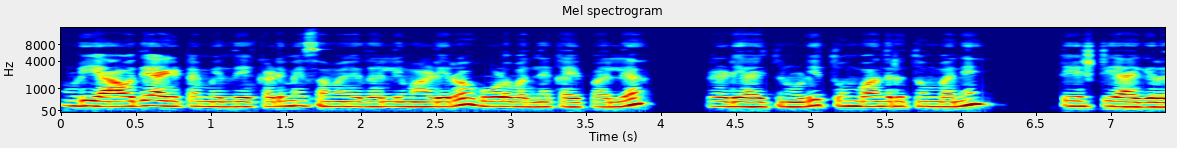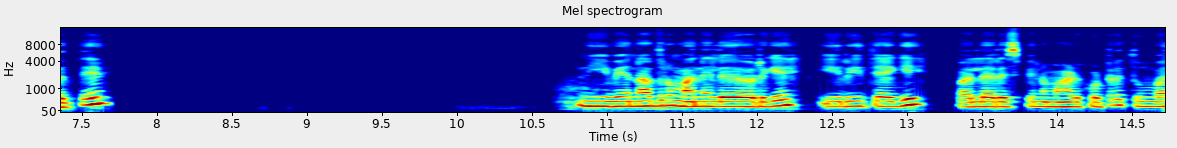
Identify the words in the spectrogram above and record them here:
ನೋಡಿ ಯಾವುದೇ ಐಟಮ್ ಇಲ್ಲದೆ ಕಡಿಮೆ ಸಮಯದಲ್ಲಿ ಮಾಡಿರೋ ಹೋಳು ಬದನೆಕಾಯಿ ಪಲ್ಯ ರೆಡಿ ಆಯಿತು ನೋಡಿ. ತುಂಬ ಅಂದರೆ ತುಂಬಾ ಟೇಸ್ಟಿಯಾಗಿರುತ್ತೆ ನೀವೇನಾದರೂ ಮನೆಯಲ್ಲಿರೋರಿಗೆ ಈ ರೀತಿಯಾಗಿ ಪಲ್ಯ ರೆಸಿಪಿನ ಮಾಡಿಕೊಟ್ರೆ ತುಂಬಾ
